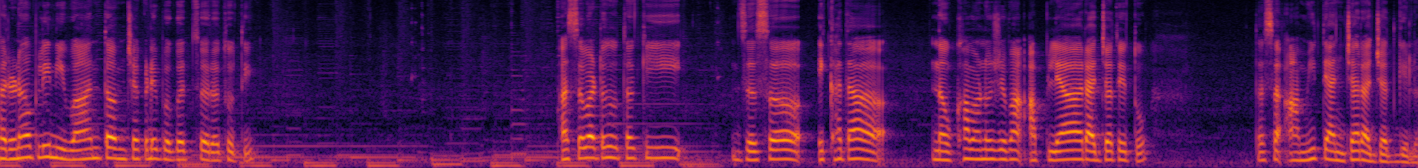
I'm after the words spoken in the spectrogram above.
हरणं आपली निवांत आमच्याकडे बघत चरत होती. असं वाटत होतं की जसं एखादा नौखा माणूस जेव्हा आपल्या राज्यात येतो तसं आम्ही त्यांच्या राज्यात गेलो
